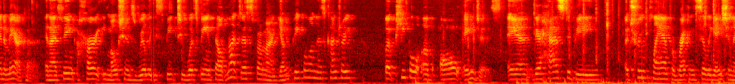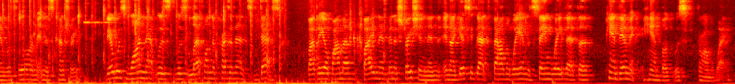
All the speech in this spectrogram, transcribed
in America. And I think her emotions really speak to what's being felt, not just from our young people in this country, but people of all ages. And there has to be a true plan for reconciliation and reform in this country. There was one that was, was left on the president's desk by the Obama Biden administration. And, and I guess it got filed away in the same way that the pandemic handbook was thrown away.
